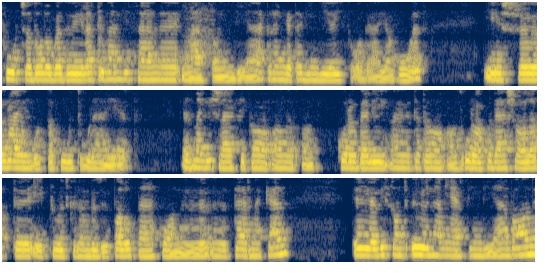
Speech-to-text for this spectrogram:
furcsa dolog az ő életében, hiszen imádta Indiát, rengeteg indiai szolgája volt, és rajongott a kultúráért. Ez meg is látszik a, a, a korabeli, tehát az uralkodása alatt épült különböző palotákon, termeken, viszont ő nem járt Indiában.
